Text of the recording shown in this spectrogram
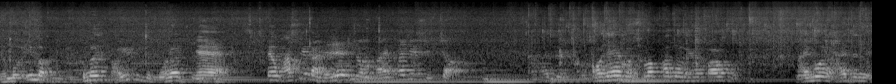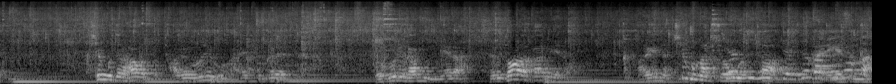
너무 이만 그만이 바뀔지도 몰랐지. 예. 내가 봤으니까 내년에 좀 많이 빠질 수 있죠. 고생하고 수박 판단을 해보고 많이 먹어 하여튼 친구들하고 또잘 어울리고 하여튼 그래. 얼굴에 가면 이래라. 저 돌아가면 이래라. 알겠나? 친구한테 좋은 거 없다. 알겠습니다.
